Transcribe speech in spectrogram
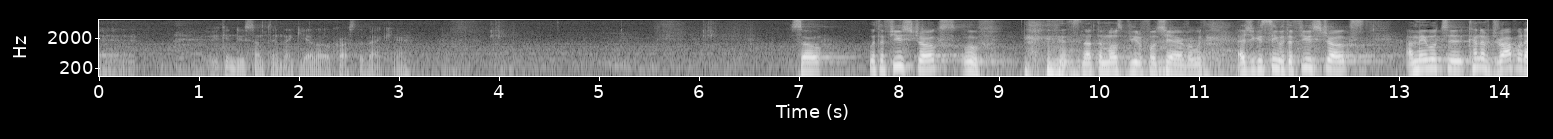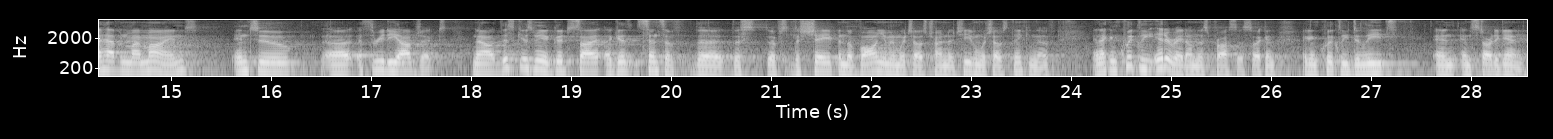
Yeah. We can do something like yellow across the back here. So with a few strokes, oof, it's not the most beautiful chair, but with, as you can see, with a few strokes, I'm able to kind of drop what I have in my mind into uh, a 3D object. Now, this gives me a good, si a good sense of the, the, the, shape and the volume in which I was trying to achieve and which I was thinking of. And I can quickly iterate on this process. So I can, I can quickly delete and, and start again.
